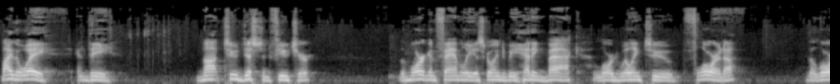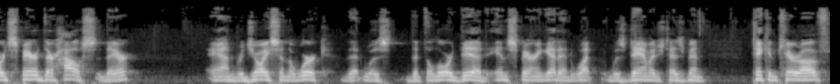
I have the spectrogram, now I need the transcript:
By the way, in the not too distant future, the Morgan family is going to be heading back, Lord willing, to Florida. The Lord spared their house there and rejoice in the work that was that the Lord did in sparing it and what was damaged has been taken care of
